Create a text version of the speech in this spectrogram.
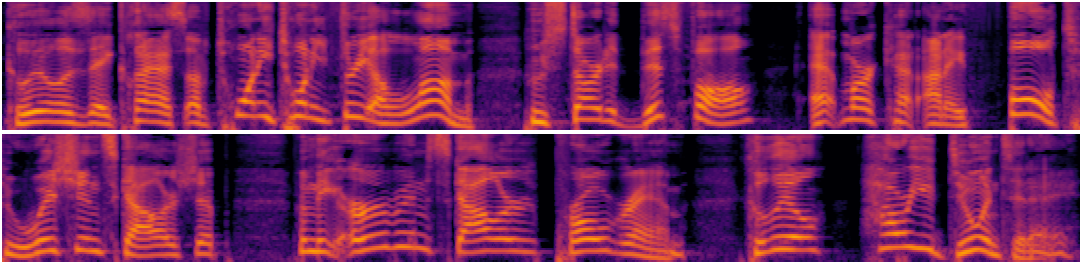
Khalil is a class of 2023 alum who started this fall at Marquette on a full tuition scholarship from the Urban Scholar Program. Khalil, how are you doing today?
